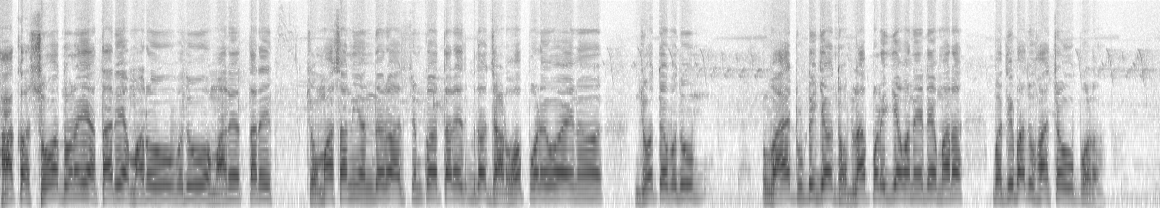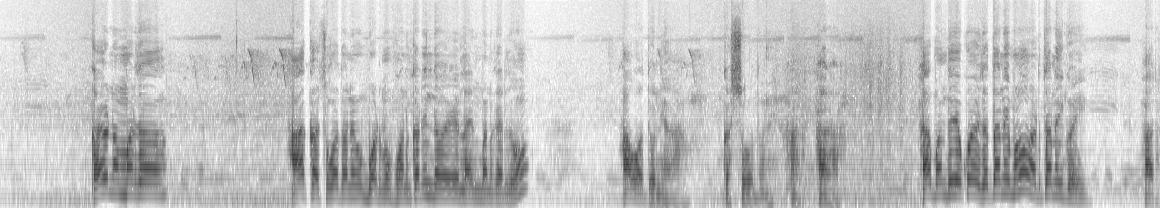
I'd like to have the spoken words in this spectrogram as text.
હા કશો વાંધો નહીં, અત્યારે અમારું બધું, અમારે અત્યારે ચોમાસાની અંદર જેમ કે અત્યારે બધા ઝાડવા પડે હોય ને, જો તો બધું વાયર તૂટી જાય થોભલા પડી જવાના, એટલે મારે બધી બાજુ સાચવવું પડે. કયો નંબર છે? હા, કશો વાંધો નહીં, હું બોર્ડમાં ફોન કરીને એ લાઈન બંધ કરી દઉં, હા. વાંધો નહીં, હા, કશું વાંધો નહીં, હા હા હા. હા, બંધ થઈ કોઈ જતા નહીં ભણો અડતા નહીં કોઈ. હા.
